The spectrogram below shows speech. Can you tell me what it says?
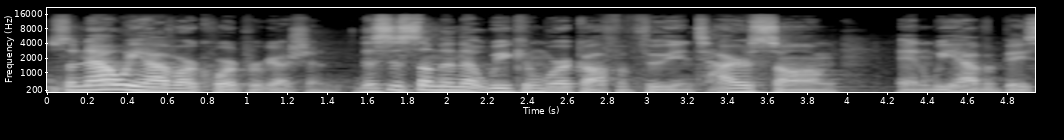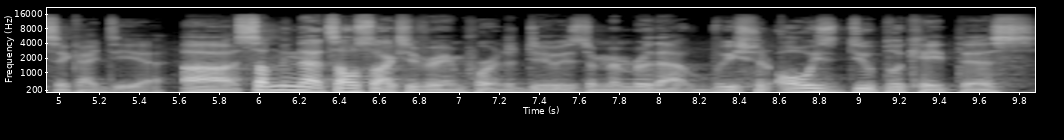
So now we have our chord progression. This is something that we can work off of through the entire song and we have a basic idea. Uh, something that's also actually very important to do is to remember that we should always duplicate this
